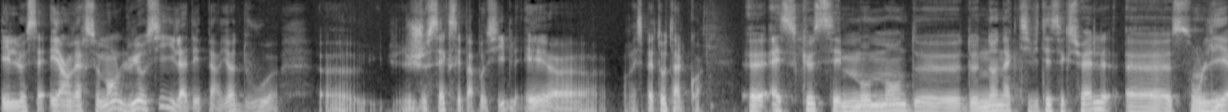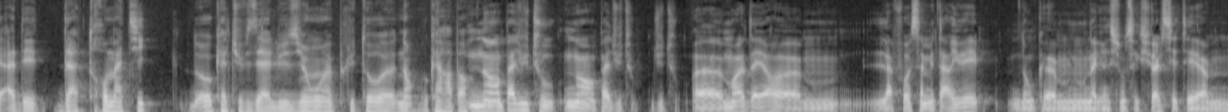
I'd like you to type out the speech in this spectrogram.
Et il le sait. Et inversement, lui aussi, il a des périodes où euh, je sais que c'est pas possible et euh, respect total, quoi. Est-ce que ces moments de, de non-activité sexuelle sont liés à des dates traumatiques auxquelles tu faisais allusion plutôt Non, aucun rapport? Non, pas du tout. Non, pas du tout. Du tout. moi, d'ailleurs, la fois ça m'est arrivé, donc euh, mon agression sexuelle, c'était euh,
